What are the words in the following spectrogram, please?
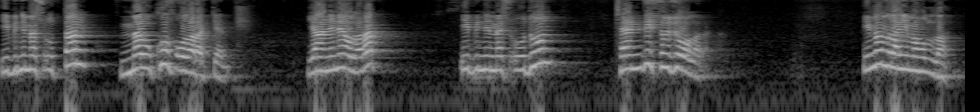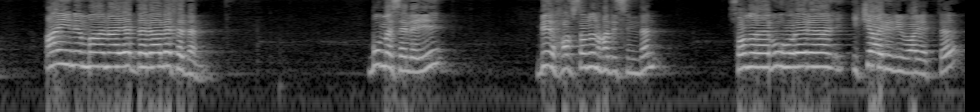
İbni Mesud'dan mevkuf olarak gelmiş. Yani ne olarak? İbni Mesud'un kendi sözü olarak. İmam Rahimahullah aynı manaya delalet eden bu meseleyi bir Hafsa'nın hadisinden sonra Ebu Hureyre'nin iki ayrı rivayette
